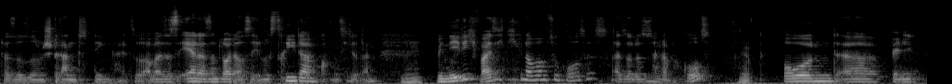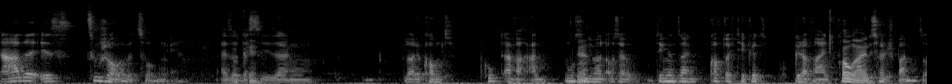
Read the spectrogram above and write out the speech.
Das ist so ein Strandding halt so. Aber es ist eher, da sind Leute aus der Industrie da und gucken sich das an. Mhm. Venedig weiß ich nicht genau, warum es so groß ist. Also das ist halt einfach groß. Ja. Und äh, Berlinale ist zuschauerbezogen eher. Also dass Okay. sie sagen, Leute, kommt, guckt einfach an. Muss Ja. niemand aus der Dinge sagen, kauft euch Tickets, geht da rein. Komm rein. Ist halt spannend so.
